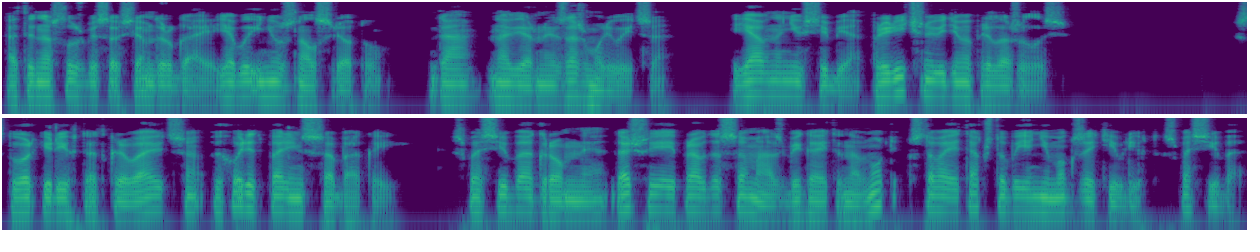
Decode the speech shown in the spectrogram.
А ты на службе совсем другая. Я бы и не узнал с лету. Да, наверное, зажмуривается. Явно не в себе. Прилично, видимо, приложилась. Створки лифта открываются, выходит парень с собакой. Спасибо огромное. Дальше я и правда сама, сбегает она внутрь, вставая так, чтобы я не мог зайти в лифт. Спасибо.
